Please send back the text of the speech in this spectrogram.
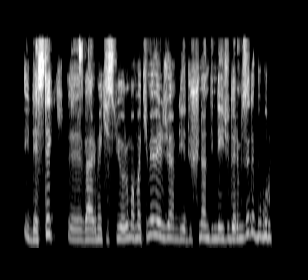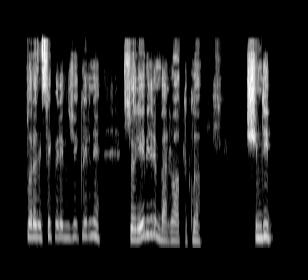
destek e, vermek istiyorum ama kime vereceğim diye düşünen dinleyicilerimize de bu gruplara destek verebileceklerini söyleyebilirim ben rahatlıkla. Şimdi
